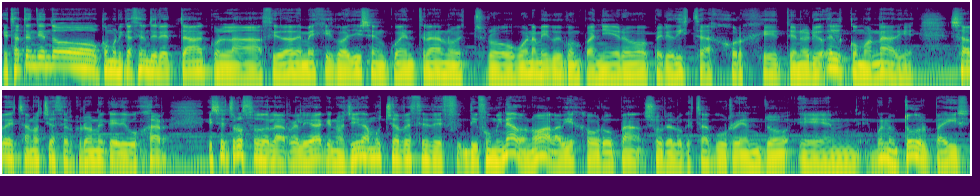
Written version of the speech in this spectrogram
está atendiendo comunicación directa con la Ciudad de México. Allí se encuentra nuestro buen amigo y compañero periodista Jorge Tenorio. Él, como nadie, sabe esta noche hacer crónica y dibujar ese trozo de la realidad que nos llega muchas veces difuminado ¿no? a la vieja Europa sobre lo que está ocurriendo en, bueno, en todo el país.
